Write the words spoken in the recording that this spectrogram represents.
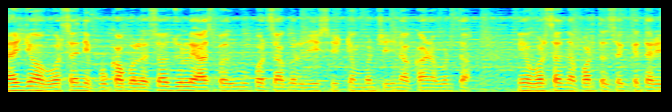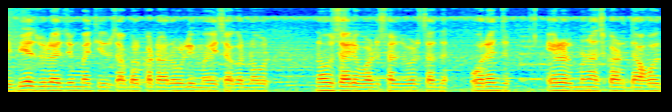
રાજ્યમાં વરસાદની ભૂકા બોલે છ જુલાઈ આસપાસ ઉપર સાગર જે સિસ્ટમ બનશે, જેના કારણે વરસાદ એ વરસાદના પડતા શક્યતા રહી. બે જુલાઈ જેમાંથી સાબરકાંઠા, અરવલ્લી, મહીસાગર, નવ નવસારી વરસાદ વરસાદ, ઓરેન્જ એલર્ટ બનાસકાંઠા, દાહોદ,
